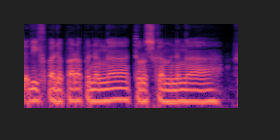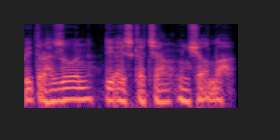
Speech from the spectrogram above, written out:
Jadi kepada para pendengar, teruskan mendengar Fitrah Zone di Ais Kacang. InsyaAllah.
